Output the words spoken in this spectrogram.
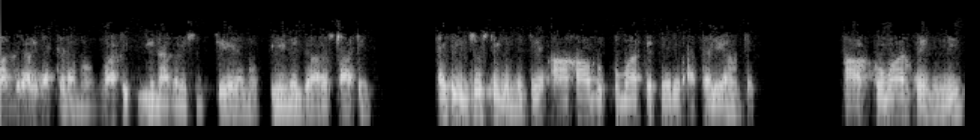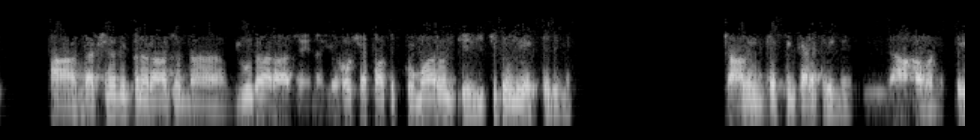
మందిరాలు కట్టడము వాటికి ఇనాగరేషన్ చేయడము ఈమె ద్వారా స్టార్ట్ అయింది. అయితే ఇంట్రెస్టింగ్ ఏంటంటే ఆహాబు కుమార్తె పేరు అతలియా ఉంటుంది. ఆ కుమార్తెని ఆ దక్షిణ దిక్కున రాజున్న యూదా రాజు అయిన యహోషపాతు కుమారునికి ఇచ్చి పెళ్ళి చేస్తుంది చాలా ఇంట్రెస్టింగ్ క్యారెక్టర్ ఇది ఆహాబ్ అనే స్త్రీ.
